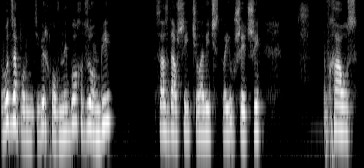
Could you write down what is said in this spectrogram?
Вот запомните, верховный бог зомби, создавший человечество и ушедший в хаос.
